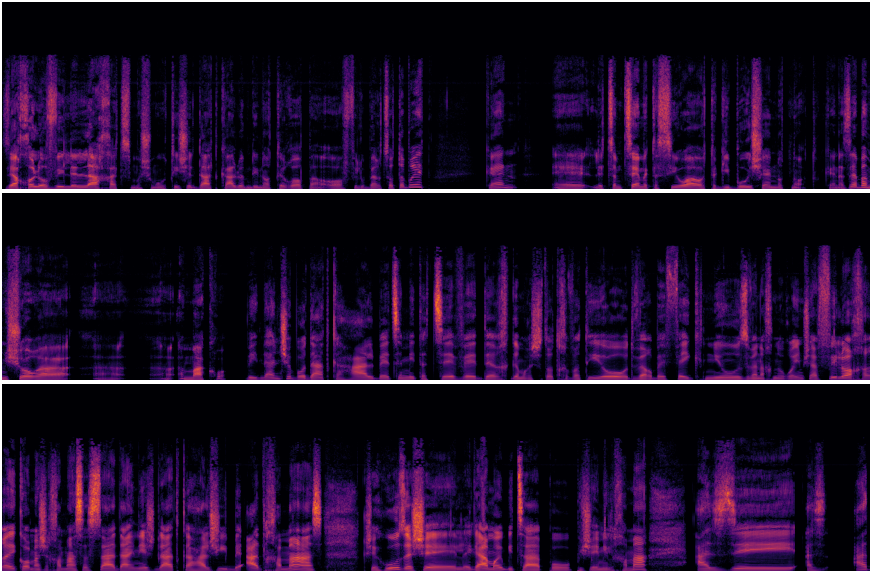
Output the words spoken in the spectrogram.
זה יכול להוביל ללחץ משמעותי של דעת קהל במדינות אירופה, או אפילו בארצות הברית, כן? uh, לצמצם את הסיוע או את הגיבוי שהן נותנות, כן? אז זה במישור ה- ה- המקרו. בעידן שבו דעת קהל בעצם מתעצבת דרך גם רשתות חברתיות והרבה פייק ניוז, ואנחנו רואים שאפילו אחרי כל מה שחמאס עשה, עדיין יש דעת קהל שהיא בעד חמאס, כשהוא זה שלגמרי ביצע פה פשעי מלחמה, אז, אה, אז עד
